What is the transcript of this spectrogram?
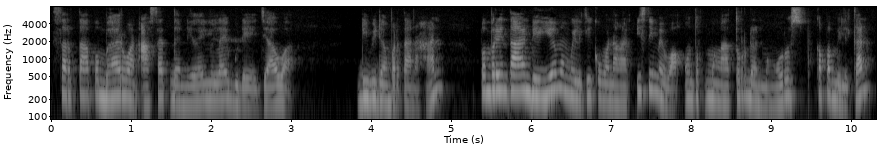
serta pembaharuan aset dan nilai-nilai budaya Jawa. Di bidang pertanahan, pemerintahan DIY memiliki kewenangan istimewa untuk mengatur dan mengurus kepemilikan,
